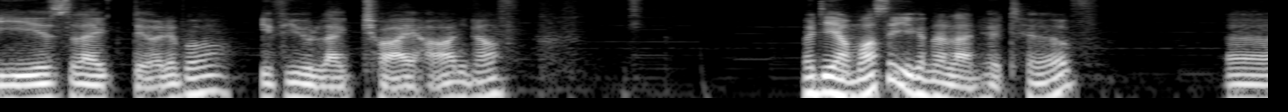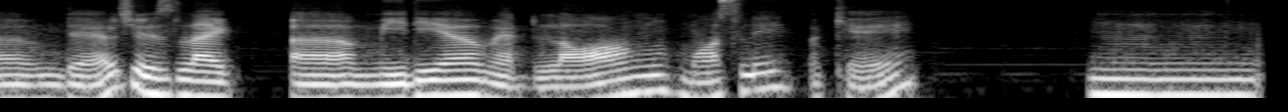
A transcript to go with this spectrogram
E is like durable if you like try hard enough but yeah, mostly you're gonna learn her turf. Um, the edge is like uh, medium and long mostly. Okay. Mm,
